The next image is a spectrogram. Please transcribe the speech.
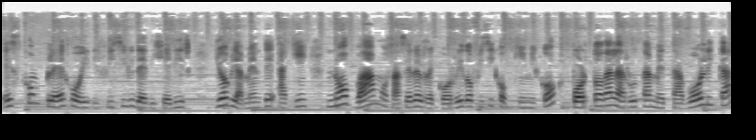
es complejo y difícil de digerir. Y obviamente aquí no vamos a hacer el recorrido físico-químico por toda la ruta metabólica,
